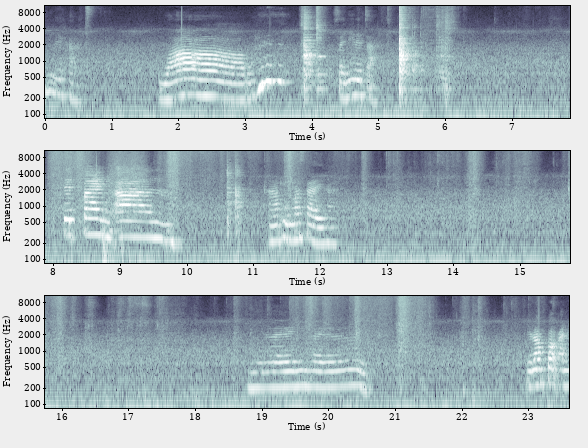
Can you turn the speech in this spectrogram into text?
นี่เลยค่ะ ว้าว ใส่นี่เลยจ้ะเสร็จไปหนึ่งอัน หาถุงมาใส่ค่ะนี่เลยนี่เลย เดี๋ยวเราปอกอันเ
